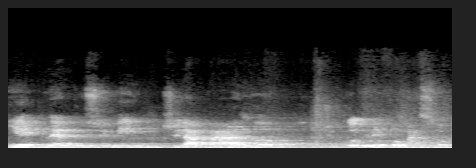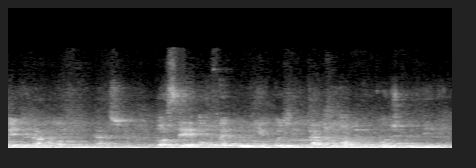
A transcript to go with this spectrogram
bien peut être poursuivi sur la base du code de l'information et de la communication. Donc c'est en fait le lien que j'ai établi entre le code numérique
